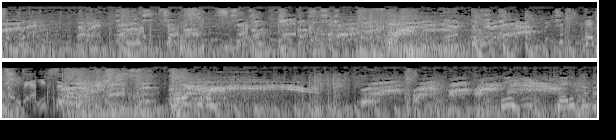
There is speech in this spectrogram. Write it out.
そこだウィンメルカバ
